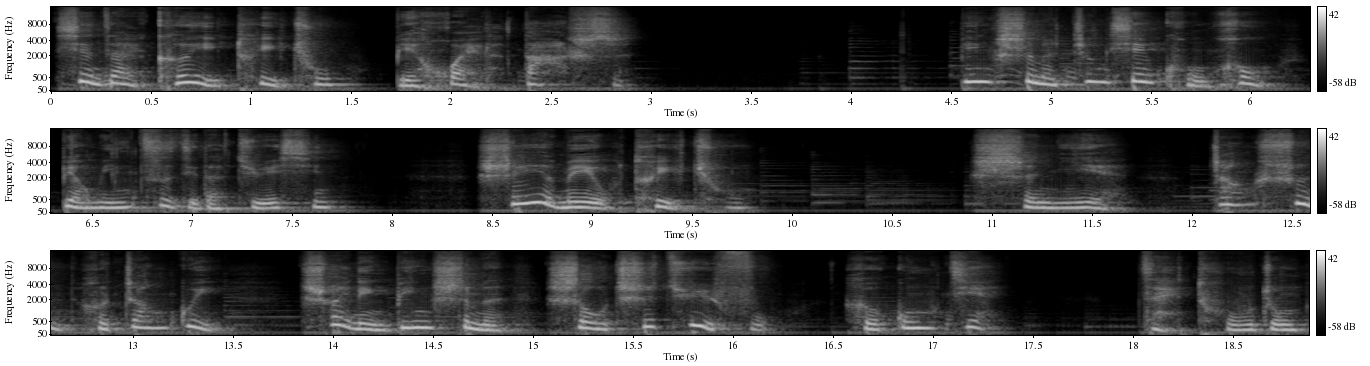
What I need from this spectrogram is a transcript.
现在可以退出，别坏了大事。”兵士们争先恐后表明自己的决心，谁也没有退出。深夜，张顺和张贵率领兵士们手持巨斧和弓箭，在途中。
